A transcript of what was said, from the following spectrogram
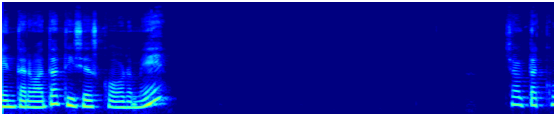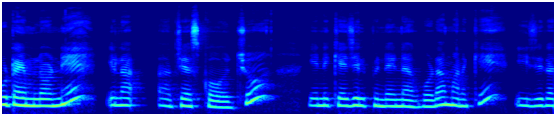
అయిన తర్వాత తీసేసుకోవడమే. చాలా తక్కువ టైంలోనే ఇలా చేసుకోవచ్చు. ఎన్ని కేజీల పిండి అయినా కూడా మనకి ఈజీగా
